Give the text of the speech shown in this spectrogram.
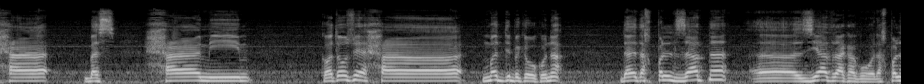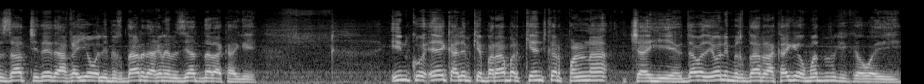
ح بس حمیم که ته اوس وې ح مت دې پکې وکړو نه دا د خپل ذات نه زیات راکاږو د خپل ذات چې دی د هغه یو علی مقدار د هغه نه زیات نه راکاږي ان کو ایک الف کې برابر کینچ کر پړنا چاهیه دا به یو علی مقدار راکاږي او مت به کې کوي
